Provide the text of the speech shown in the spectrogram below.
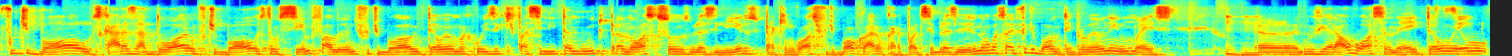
futebol, os caras adoram futebol, estão sempre falando de futebol, então é uma coisa que facilita muito para nós que somos brasileiros, para quem gosta de futebol, claro, o cara pode ser brasileiro e não gostar de futebol, não tem problema nenhum, mas uhum. uh, no geral gosta, né? Então Sim. eu,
